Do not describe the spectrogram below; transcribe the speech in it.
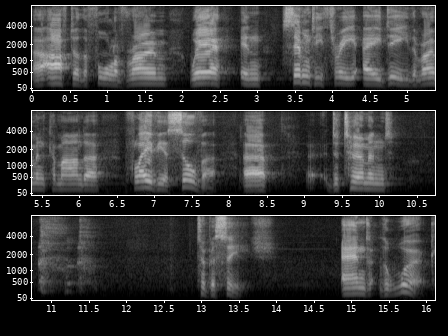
uh, after the fall of Rome, where in 73 AD the Roman commander Flavius Silva uh, determined to besiege. And the work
